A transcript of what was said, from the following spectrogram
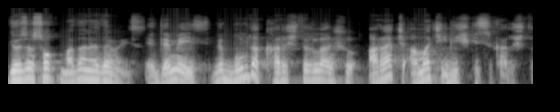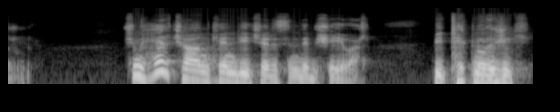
göze sokmadan edemeyiz. Edemeyiz. Ve burada karıştırılan şu araç amaç ilişkisi karıştırılıyor. Şimdi her çağın kendi içerisinde bir şeyi var. Bir teknolojik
